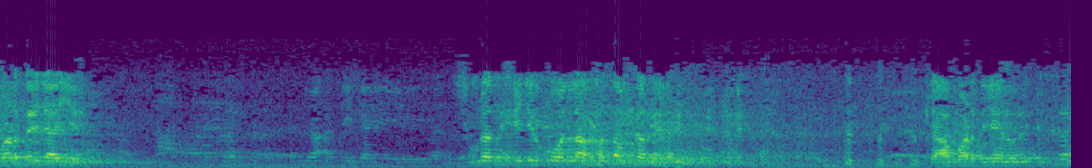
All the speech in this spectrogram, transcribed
پڑھتے جائیے۔ سورت ہجر کو اللہ ختم کرنے لگے کیا پڑھ دیا انہوں نے؟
